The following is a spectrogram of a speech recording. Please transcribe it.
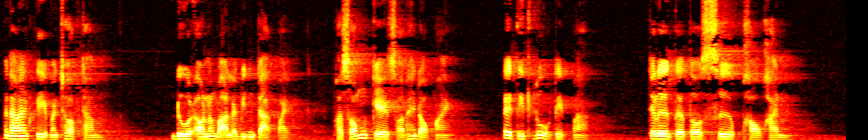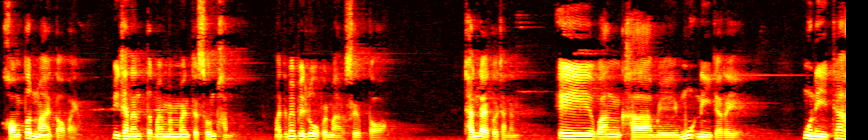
ไม่ทำให้กลีบมันชอบช้ำ ดูดเอาน้ำหวานและบินจากไป ผสมเกสรให้ดอกไม้ ได้ติดลูกติดมากจเจริญเติบโตสืบเผ่าพันธุ์ของต้นไม้ต่อไปมิฉะนั้นต้นไม้มันมันจะสูญพันธุ์มันจะไม่เป็นลูกเป็นหมากสืบต่อชั้นใดก็ฉันนั้น เอวังคาเมมุนีจเร มุนีเจ้า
